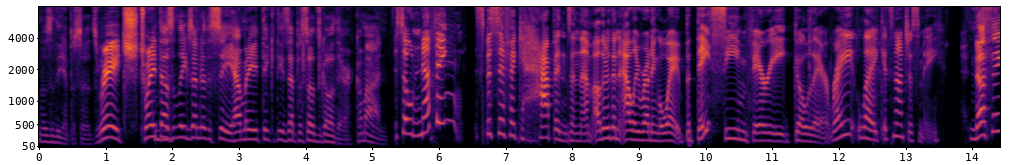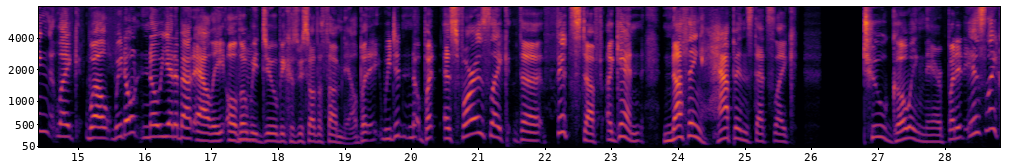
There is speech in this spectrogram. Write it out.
Those are the episodes. Reach 20,000 Mm-hmm. Leagues Under the Sea. How many do you think these episodes go there? Come on. So nothing specific happens in them other than Alli running away, but they seem very go there, right? Like it's not just me. Nothing like, well, we don't know yet about Alli, although Mhm. we do because we saw the thumbnail, but it- we didn't know. But as far as like the fit stuff, again, nothing happens that's like too going there, but it is like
